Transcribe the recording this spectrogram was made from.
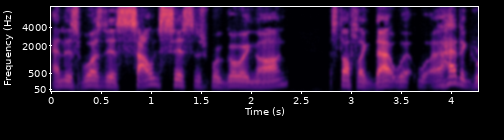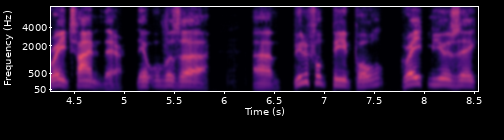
And this was the sound systems were going on, stuff like that. We, we- I had a great time there. It was a uh, beautiful people, great music,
